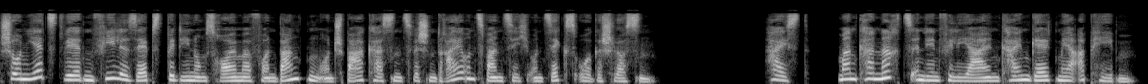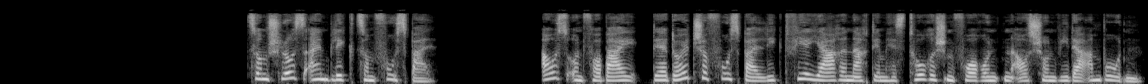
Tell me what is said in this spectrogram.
Schon jetzt werden viele Selbstbedienungsräume von Banken und Sparkassen zwischen 23 und 6 Uhr geschlossen. Heißt, man kann nachts in den Filialen kein Geld mehr abheben. Zum Schluss ein Blick zum Fußball. Aus und vorbei, der deutsche Fußball liegt vier Jahre nach dem historischen Vorrundenaus schon wieder am Boden.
